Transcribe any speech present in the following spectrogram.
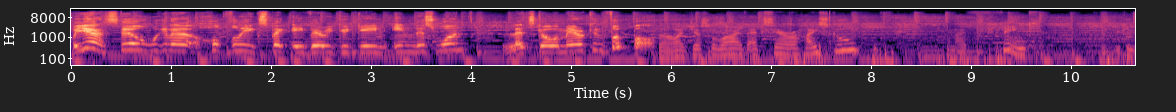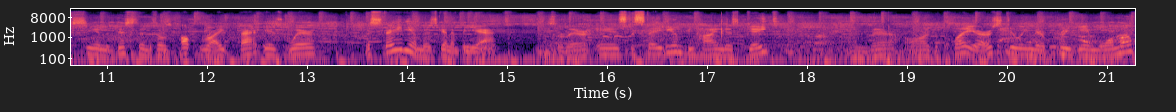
But yeah, still, we're gonna hopefully expect a very good game in this one. Let's go American football. So I just arrived at Serra High School, and I think you can see in the distance those upright, that is where the stadium is going to be at. So there is the stadium behind this gate, and there are the players doing their pregame warm-up.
